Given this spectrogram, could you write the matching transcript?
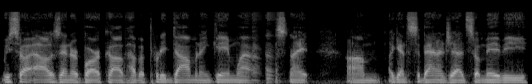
We saw Aleksander Barkov have a pretty dominant game last night um, against Zibanejad, so maybe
